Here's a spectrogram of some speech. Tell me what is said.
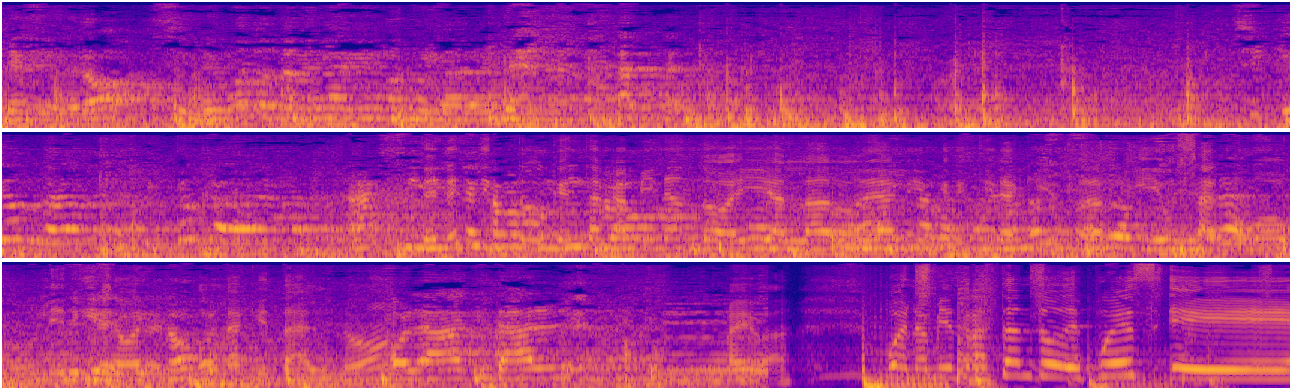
¿Te? Si me también conmigo. ¿qué onda? Ah, sí, Tenés TikTok que está caminando ahí al lado de alguien, Cristina Kirchner, y usa como muletilla. Hola, ¿qué tal? ¿No? Hola, ¿qué tal? Bueno, mientras tanto, después, eh,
